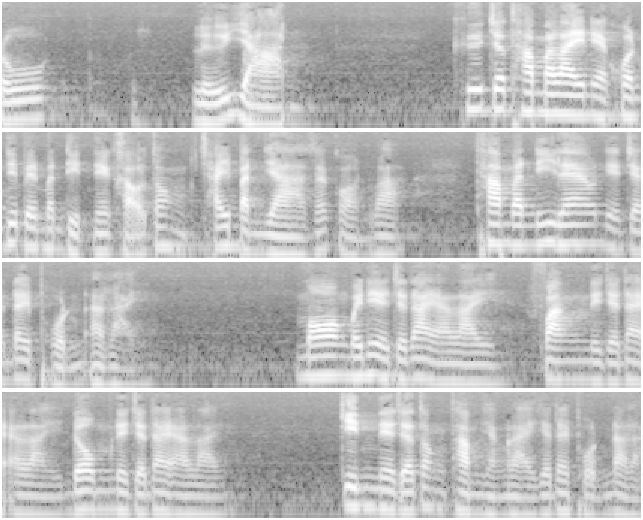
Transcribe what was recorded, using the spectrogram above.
รู้หรือญาณคือจะทำอะไรเนี่ยคนที่เป็นบัณฑิตเนี่ยเขาต้องใช้ปัญญาซะก่อนว่าทำอันนี้แล้วเนี่ยจะได้ผลอะไร มองไปเนี่ยจะได้อะไร ฟังเนี่ยจะได้อะไร ดมเนี่ยจะได้อะไร กินเนี่ยจะต้องทำอย่างไรจะได้ผลอะไร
